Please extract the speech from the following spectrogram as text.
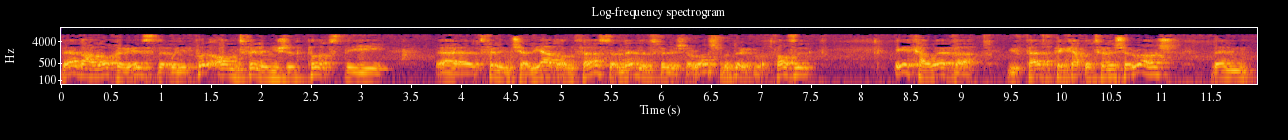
there the halacha is that when you put on tefillin, you should put the uh, tefillin shel yad on first, and then the tefillin shel rosh, if, however, you first pick up the tefillin shel rosh, then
